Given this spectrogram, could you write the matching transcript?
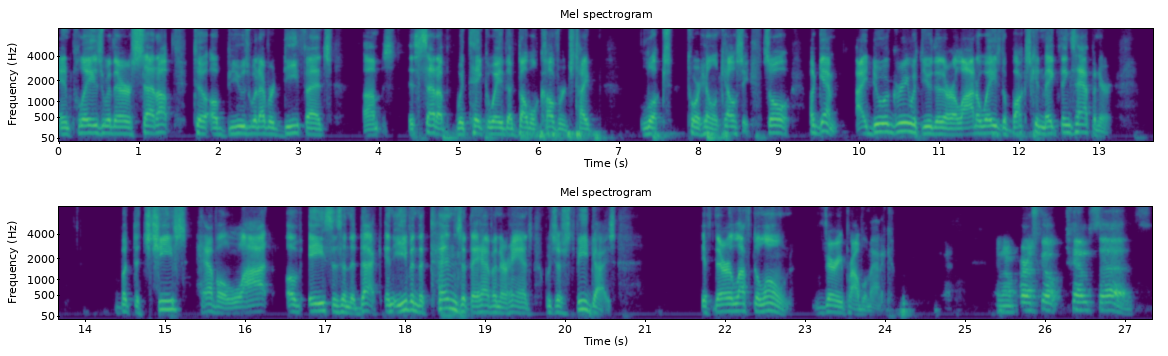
and plays where they're set up to abuse whatever defense um, is set up would take away the double coverage type looks toward Hill and Kelce. So again, I do agree with you that there are a lot of ways the Bucks can make things happen here. But the Chiefs have a lot of aces in the deck and even the tens that they have in their hands, which are speed guys. If they're left alone, very problematic. And on Periscope, Tim says,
